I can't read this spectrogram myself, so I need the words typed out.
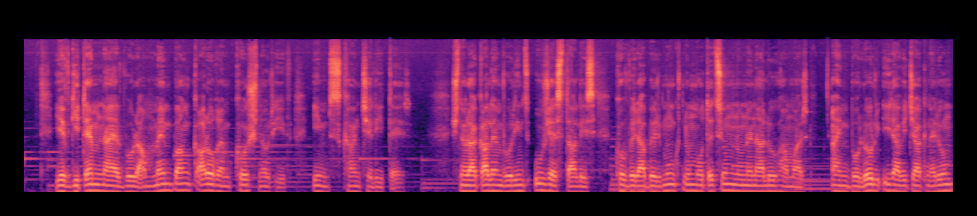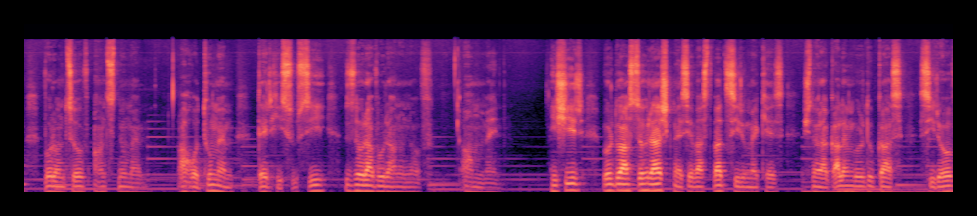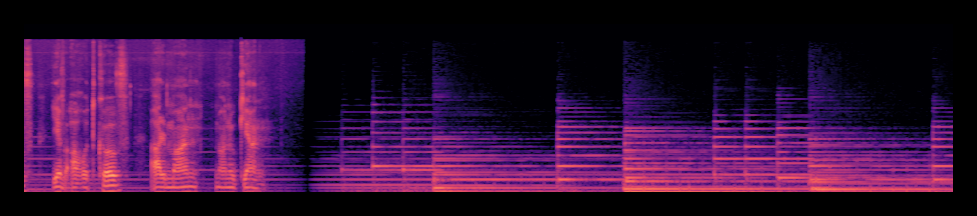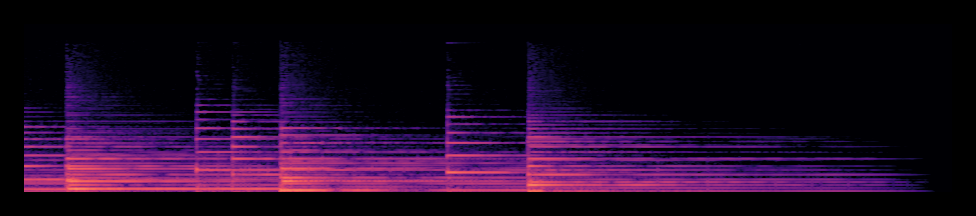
Եվ գիտեմ նաև, որ ամեն բան կարող եմ Քո շնորհիվ, իմ սքանչելի Տե՛ր։ Շնորհակալ եմ, որ ինձ ուժ ես տալիս Քո վերաբերմունքն ու մոտեցումն ունենալու համար այն բոլոր իրավիճակներում, որոնցով անցնում եմ։ Աղոթում եմ Տեր Հիսուսի զորավոր անունով։ Ամե՛ն»։ Հիշի՛ր, որ դու Աստծո հրաշքն ես, և Աստված սիրում է քեզ։ Շնորհակալ եմ, որ դու կա՛ս։ Սիրով և աղոթքով, Արման Մանուկյան։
